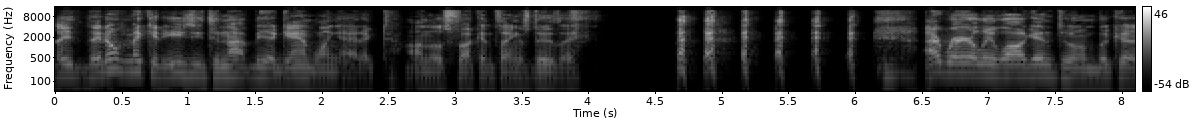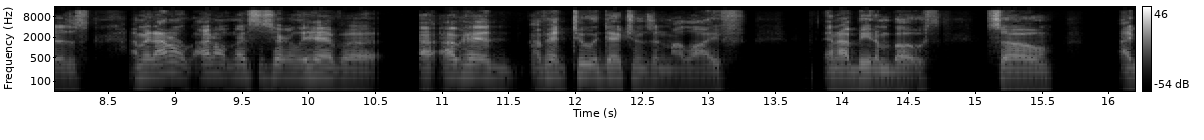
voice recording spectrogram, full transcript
They they don't make it easy to not be a gambling addict on those fucking things, do they? I rarely log into them because I mean I don't I don't necessarily have a I, I've had I've had two addictions in my life and I beat them both. So I,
